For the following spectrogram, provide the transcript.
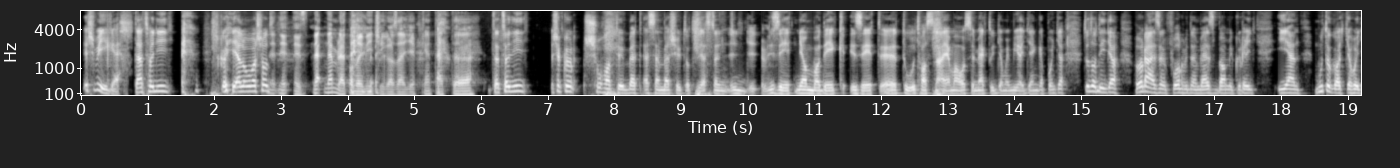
És vége. Tehát, hogy így, és akkor így elolvasod. Nézd, ne, nem lehet mondani, hogy nincs igaza egyébként. Tehát, tehát hogy így és akkor soha többet eszembe se jutott, hogy ezt a izét, nyomvadék izét túlt használjam ahhoz, hogy megtudjam, hogy mi a gyenge pontja. Tudod, így a Horizon Forbidden Westben, amikor így ilyen mutogatja, hogy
